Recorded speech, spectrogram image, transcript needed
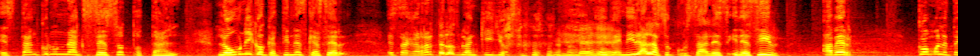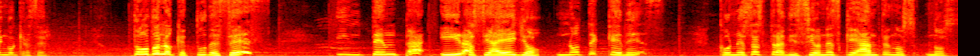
Están con un acceso total. Lo único que tienes que hacer es agarrarte los blanquillos y venir a las sucursales y decir, a ver, ¿cómo le tengo que hacer? Todo lo que tú desees, intenta ir hacia ello. No te quedes con esas tradiciones que antes nos, nos,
